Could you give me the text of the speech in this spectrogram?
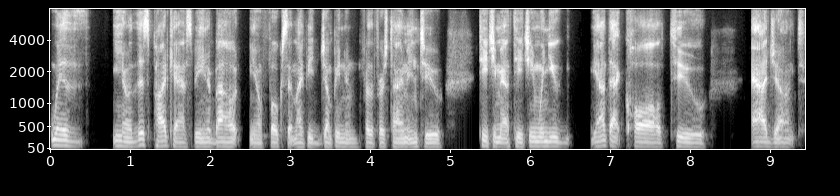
with you know this podcast being about you know folks that might be jumping in for the first time into teaching math teaching, when you got that call to adjunct,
